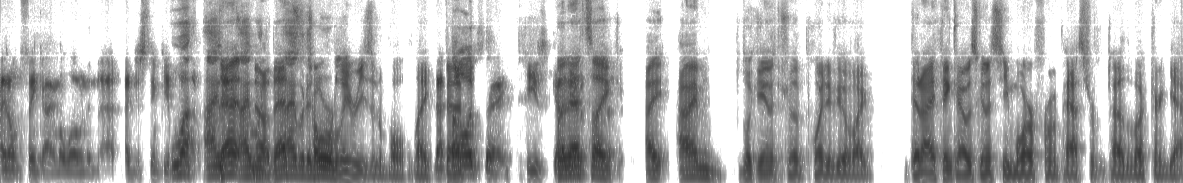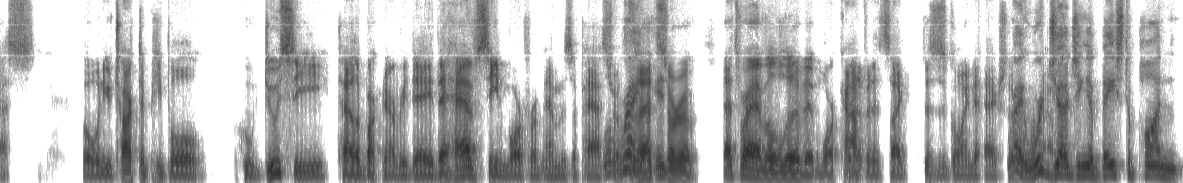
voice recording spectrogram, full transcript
I don't think I'm alone in that. I just think people. well, I, That, I would, no, that's I would totally reasonable. Like that's that, all I'm saying. He's. but that's like I I'm looking at it from the point of view of like, did I think I was going to see more from a passer from Tyler Buchner? Yes, but when you talk to people who do see Tyler Buchner every day, they have seen more from him as a passer. So right, that's it- sort of that's where I have a little bit more confidence. Like this is going to actually right. We're out. judging it based upon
